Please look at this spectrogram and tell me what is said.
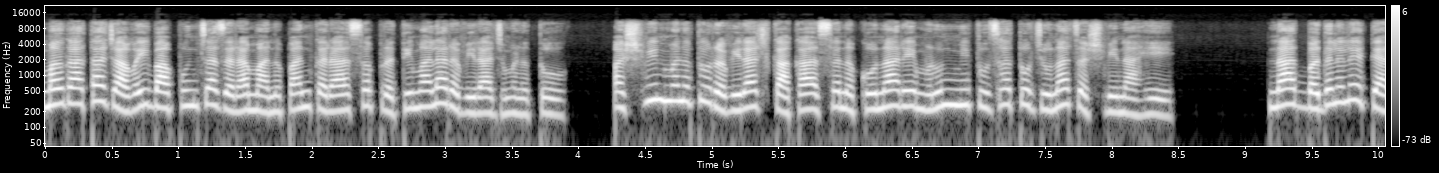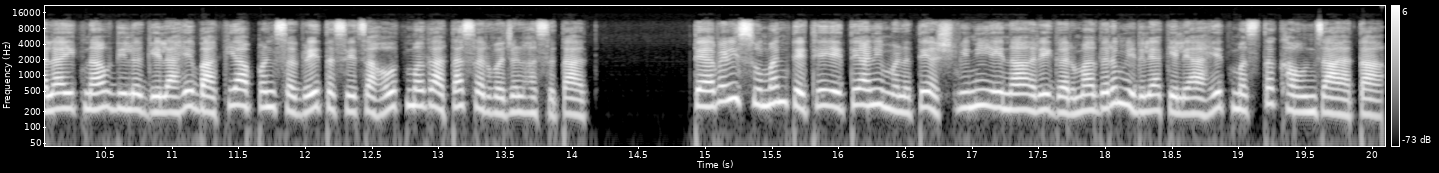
मग आता जावई बापूंचा जरा मानपान करा असं प्रतिमाला रविराज म्हणतो. अश्विन म्हणतो रविराज काका असं नको ना रे म्हणून मी तुझा तो जुनाच अश्विन आहे. नात बदलले त्याला एक नाव दिलं गेलं आहे बाकी आपण सगळे तसेच आहोत मग आता सर्वजण हसतात. त्यावेळी सुमन तेथे येते आणि म्हणते अश्विनी ये ना अरे गरमागरम इडल्या केल्या आहेत मस्त खाऊन जा आता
